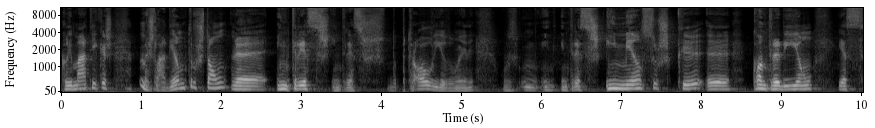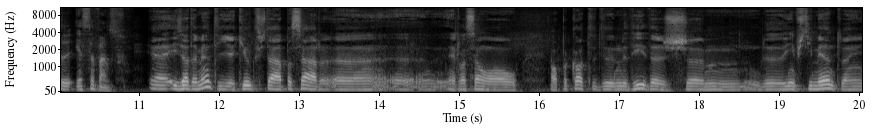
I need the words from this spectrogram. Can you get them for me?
climáticas, mas lá dentro estão interesses, interesses do petróleo, do, interesses imensos que eh, contrariam esse, esse avanço. É, exatamente, e aquilo que está a passar uh, uh, em relação ao, ao pacote de medidas hum, de investimento em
